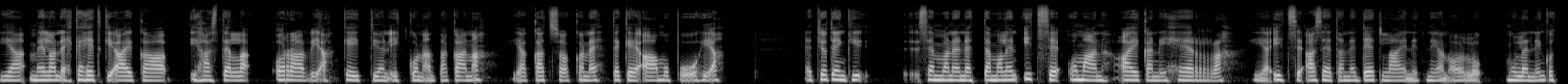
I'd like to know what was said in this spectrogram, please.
Ja meillä on ehkä hetki aikaa ihastella oravia keittiön ikkunan takana ja katsoa, kun ne tekee aamupuuhia. Että jotenkin semmoinen, että mä olen itse oman aikani herra ja itse asetan ne deadlineit, niin on ollut mulle niin kuin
